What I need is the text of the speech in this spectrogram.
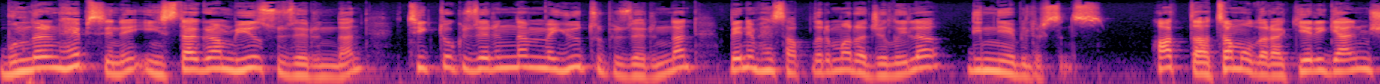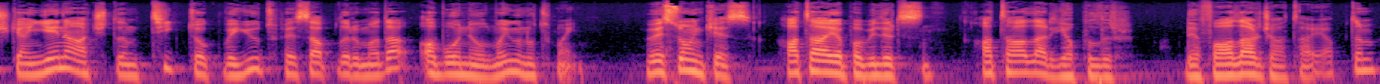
Bunların hepsini Instagram Reels üzerinden, TikTok üzerinden ve YouTube üzerinden benim hesaplarım aracılığıyla dinleyebilirsiniz. Hatta tam olarak yeri gelmişken yeni açtığım TikTok ve YouTube hesaplarıma da abone olmayı unutmayın. Ve son kez hata yapabilirsin. Hatalar yapılır. Defalarca hata yaptım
